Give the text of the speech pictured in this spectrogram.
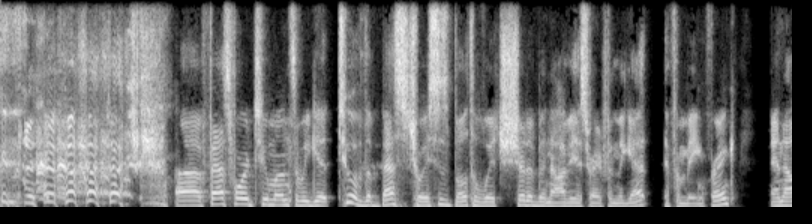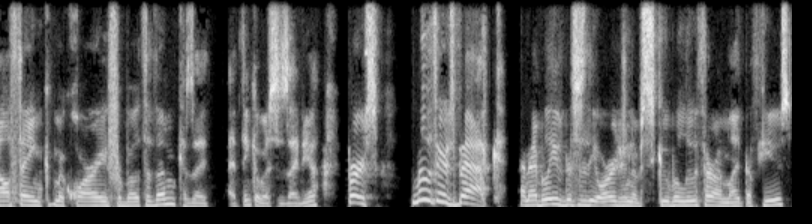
uh, fast forward two months, and we get two of the best choices, both of which should have been obvious right from the get, if I'm being frank. And I'll thank McQuarrie for both of them because I, I think it was his idea. First, Luther's back, and I believe this is the origin of Scuba Luther on Light the Fuse.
